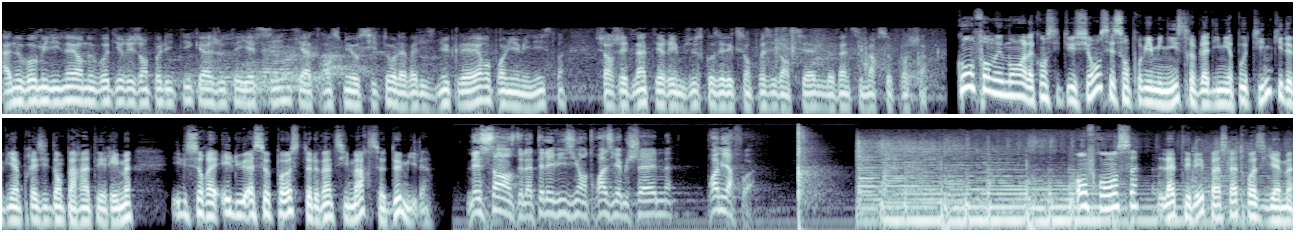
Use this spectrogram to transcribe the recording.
À nouveau millénaire, nouveau dirigeant politique, a ajouté Yeltsin, qui a transmis aussitôt la valise nucléaire au Premier ministre, chargé de l'intérim jusqu'aux élections présidentielles le 26 mars prochain. Conformément à la Constitution, c'est son Premier ministre Vladimir Poutine qui devient président par intérim. Il serait élu à ce poste le 26 mars 2000. Naissance de la télévision troisième chaîne, première fois. En France, la télé passe la troisième.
